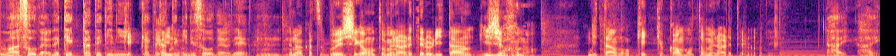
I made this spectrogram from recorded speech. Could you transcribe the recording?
まあそうだよね結果的に。結果的には。そうだよね、うん。でなおかつ VC が求められてるリターン以上のリターンを結局は求められてるので。はいはい、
